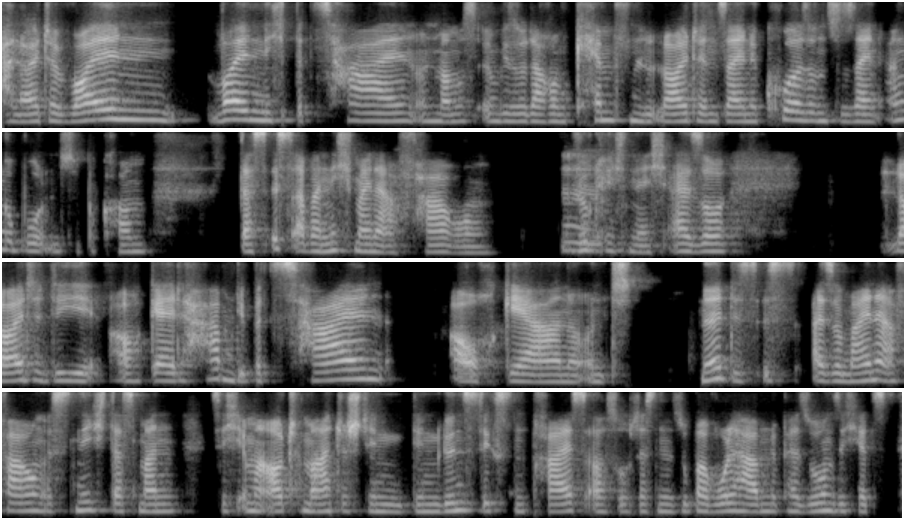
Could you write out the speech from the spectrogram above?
ah, Leute wollen, wollen nicht bezahlen und man muss irgendwie so darum kämpfen, Leute in seine Kurse und zu seinen Angeboten zu bekommen. Das ist aber nicht meine Erfahrung. Mhm. Wirklich nicht. Also Leute, die auch Geld haben, die bezahlen auch gerne und Ne, das ist, also meine Erfahrung ist nicht, dass man sich immer automatisch den, den günstigsten Preis aussucht, dass eine super wohlhabende Person sich jetzt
